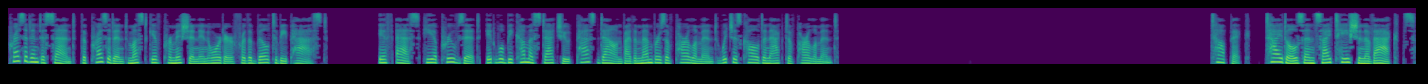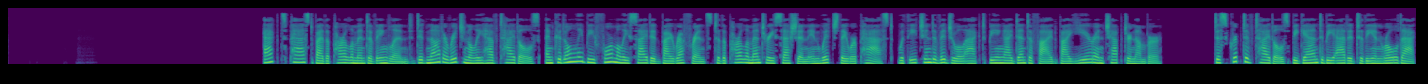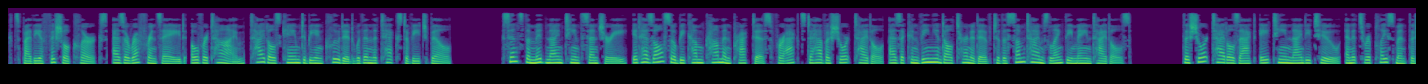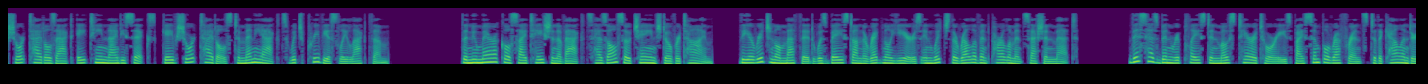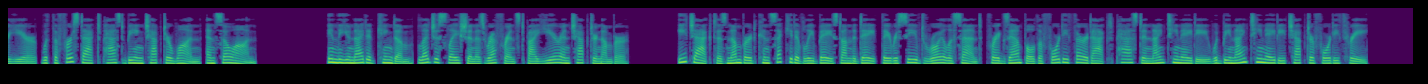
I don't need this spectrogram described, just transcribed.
President Assent – The President must give permission in order for the bill to be passed. If s he approves it, it will become a statute passed down by the Members of Parliament which is called an Act of Parliament. Titles and citation of acts Acts passed by the Parliament of England did not originally have titles, and could only be formally cited by reference to the parliamentary session in which they were passed, with each individual act being identified by year and chapter number. Descriptive titles began to be added to the enrolled acts by the official clerks, as a reference aid. Over time, titles came to be included within the text of each bill. Since the mid-19th century, it has also become common practice for acts to have a short title, as a convenient alternative to the sometimes lengthy main titles. The Short Titles Act 1892, and its replacement the Short Titles Act 1896, gave short titles to many acts which previously lacked them. The numerical citation of acts has also changed over time. The original method was based on the regnal years in which the relevant parliament session met. This has been replaced in most territories by simple reference to the calendar year, with the first act passed being Chapter 1, and so on. In the United Kingdom, legislation is referenced by year and chapter number. Each act is numbered consecutively based on the date they received royal assent, for example the 43rd Act passed in 1980 would be 1980 Chapter 43.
